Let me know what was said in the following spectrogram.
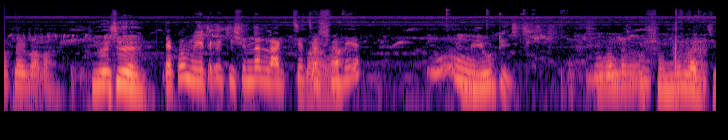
আপনার বাবা। কি হয়েছে? দেখো মেয়েটাকে কি সুন্দর লাগছে চশমা দিয়ে। বিউটি সুন্দর লাগছে।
